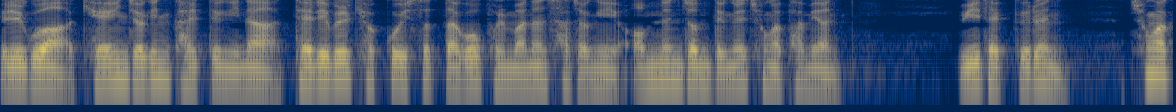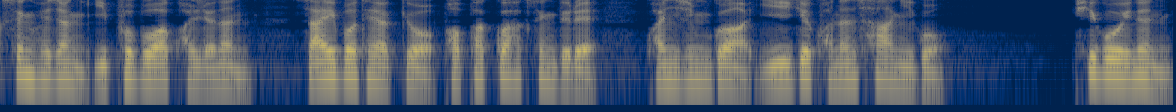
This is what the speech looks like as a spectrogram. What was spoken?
일과 개인적인 갈등이나 대립을 겪고 있었다고 볼 만한 사정이 없는 점 등을 종합하면 위 댓글은 총학생 회장 입후보와 관련한 사이버 대학교 법학과 학생들의 관심과 이익에 관한 사항이고 피고인은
